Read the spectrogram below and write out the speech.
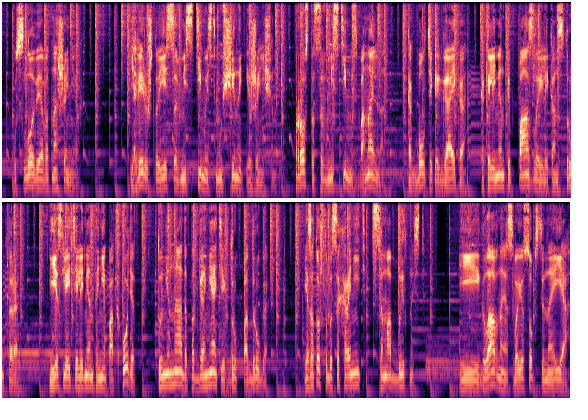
— условия в отношениях. Я верю, что есть совместимость мужчины и женщины. Просто совместимость, банально. Как болтик и гайка, как элементы пазла или конструктора. Если эти элементы не подходят, то не надо подгонять их друг под друга. Я за то, чтобы сохранить самобытность. И главное, свое собственное «я».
